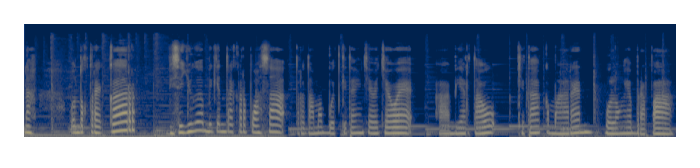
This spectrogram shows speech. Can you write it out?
Nah, untuk tracker bisa juga bikin tracker puasa, terutama buat kita yang cewek-cewek, uh, biar tahu kita kemarin bolongnya berapa.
